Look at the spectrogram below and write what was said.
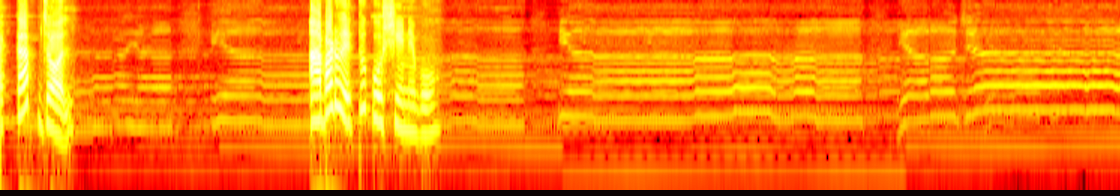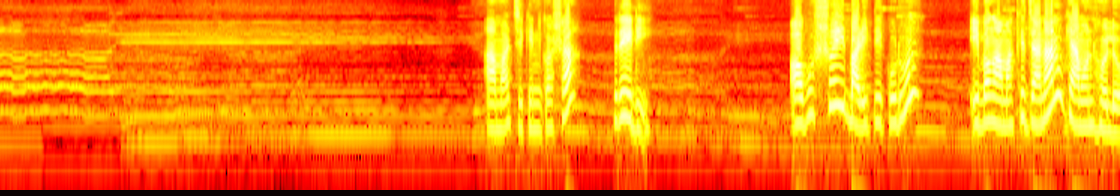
এক কাপ জল। আবারও একটু কষিয়ে নেব। আমার চিকেন কষা রেডি। অবশ্যই বাড়িতে করুন এবং আমাকে জানান কেমন হলো।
